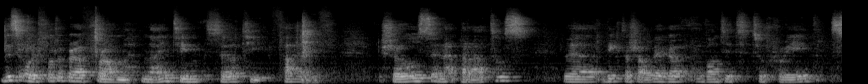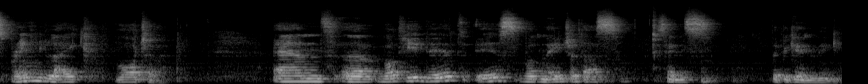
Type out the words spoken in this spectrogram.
This old photograph from 1935 shows an apparatus where Victor Schauberger wanted to create spring-like water. And uh, what he did is what nature does since the beginning.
